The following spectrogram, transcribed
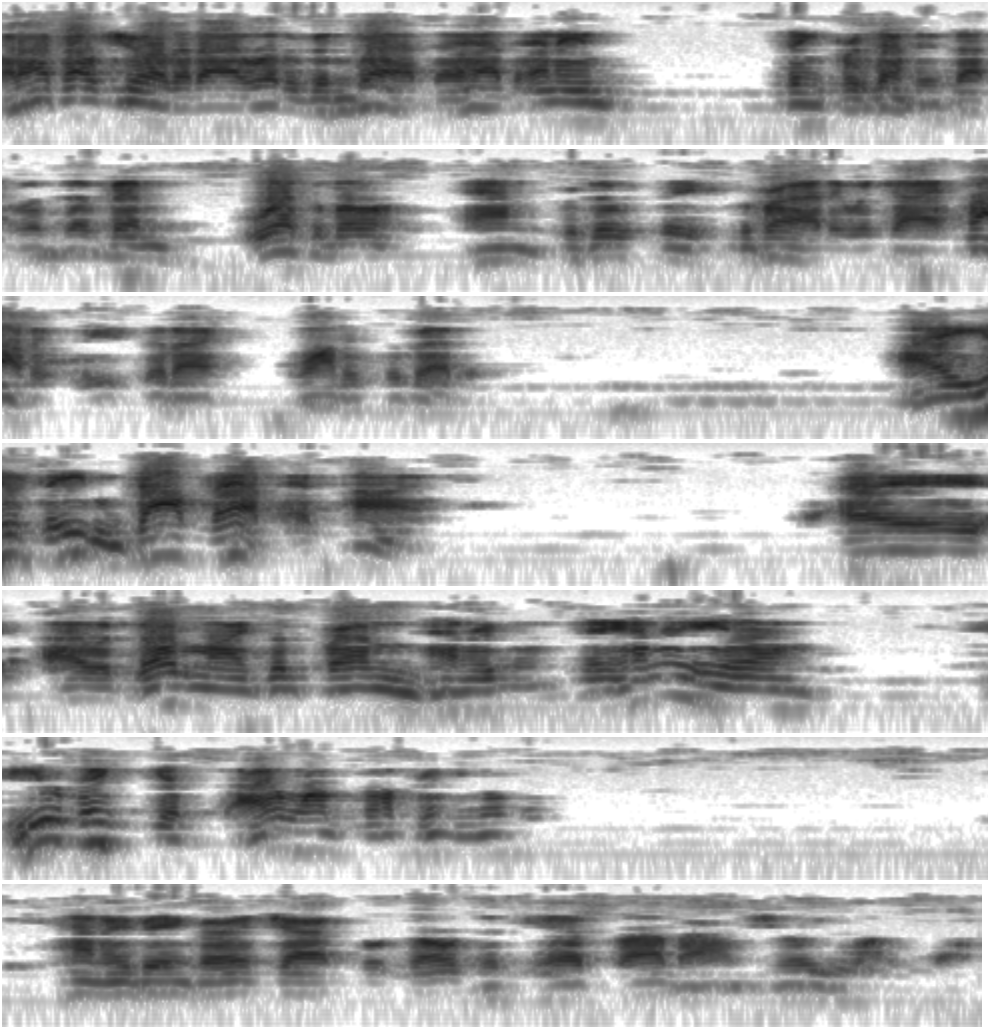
But I felt sure that I would have been glad to have anything presented that would have been workable and produced the sobriety which I thought at least that I wanted so better. I used to even doubt that at times. I I would go to my good friend Henry and say, Henry, uh, do you think that I want to stop drinking it? Henry, being very charitable, soul, that, Yes, Bob, I'm sure you want to stop.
